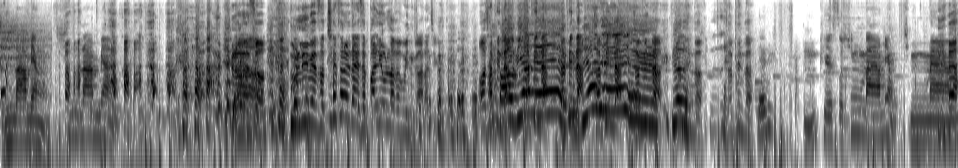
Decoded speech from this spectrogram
진라면. 신라면. 그러면서 놀리면서 최선을 다해서 빨리 올라가고 있는 거 알아 지금? 어 잡힌다. 아, 미안해. 잡힌다. 잡힌다. 미안해. 잡힌다. 잡힌다. 미안해. 잡힌다. 잡힌다. 음, PS 신라면. 신라면.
